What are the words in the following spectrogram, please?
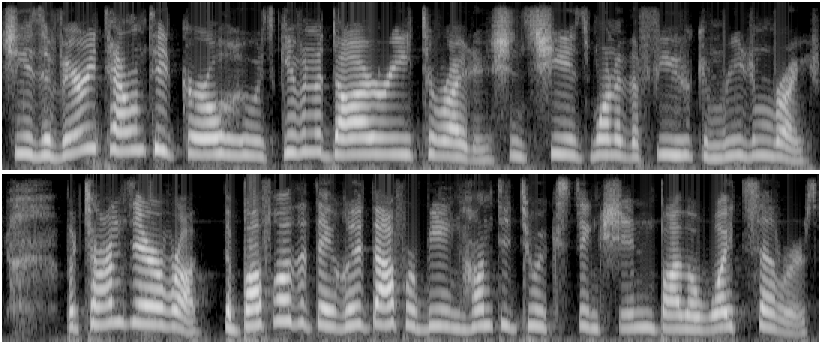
She is a very talented girl who is given a diary to write in, since she is one of the few who can read and write. But times are rough. The buffalo that they lived off were being hunted to extinction by the white settlers.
